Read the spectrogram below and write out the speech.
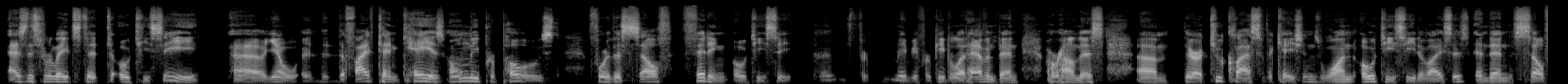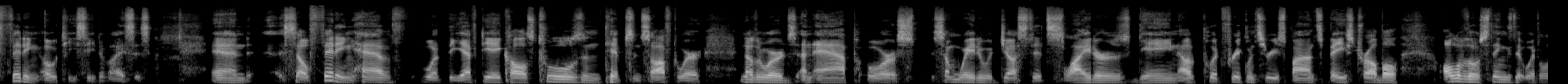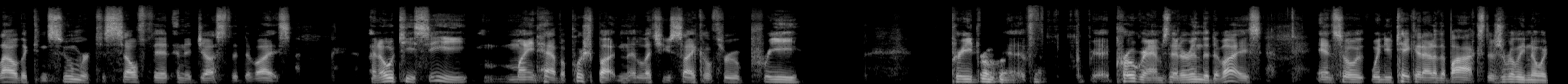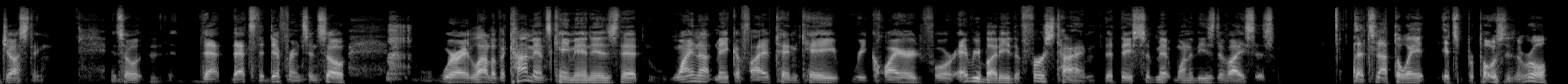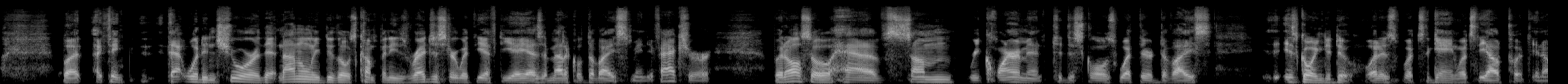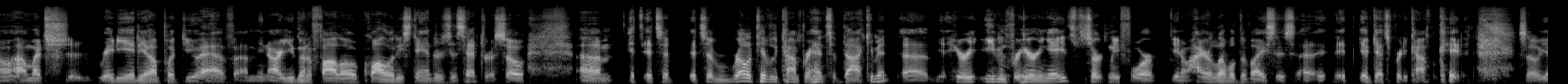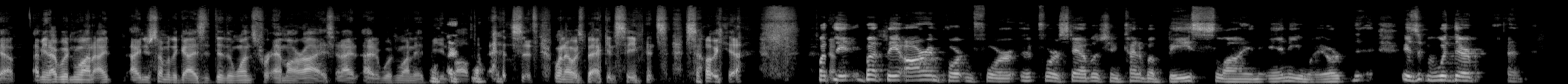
as this relates to, to OTC, uh, you know, the, the 510K is only proposed for the self-fitting OTC. Uh, for maybe for people that haven't been around this, um, there are two classifications one OTC devices and then self fitting OTC devices. And self fitting have what the FDA calls tools and tips and software. In other words, an app or some way to adjust its sliders, gain, output, frequency response, bass treble, all of those things that would allow the consumer to self fit and adjust the device an OTC might have a push button that lets you cycle through pre pre Program, uh, yeah. programs that are in the device, and so when you take it out of the box, there's really no adjusting, and so that that's the difference. And so where a lot of the comments came in is that why not make a 510k required for everybody the first time that they submit one of these devices that's not the way it, it's proposed in the rule. But I think that would ensure that not only do those companies register with the FDA as a medical device manufacturer, but also have some requirement to disclose what their device is going to do. What is what's the gain? What's the output? You know, how much radiated output do you have? I mean, are you going to follow quality standards, etc. So, um, it's it's a it's a relatively comprehensive document. Uh, here, even for hearing aids, certainly for you know higher level devices, uh, it, it gets pretty complicated. So, yeah, I mean, I wouldn't want. I I knew some of the guys that did the ones for MRIs, and I I wouldn't want to be involved in that when I was back in Siemens. So, yeah but they but they are important for for establishing kind of a baseline anyway. Or is would there?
